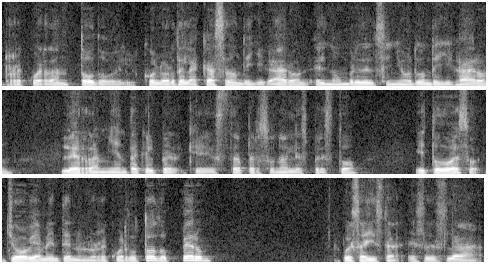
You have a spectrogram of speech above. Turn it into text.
recuerdan todo, el color de la casa donde llegaron, el nombre del Señor donde llegaron, la herramienta que, que esta persona les prestó y todo eso. Yo obviamente no lo recuerdo todo, pero pues ahí está, esa es la,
